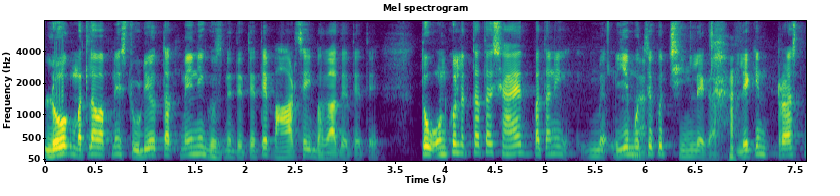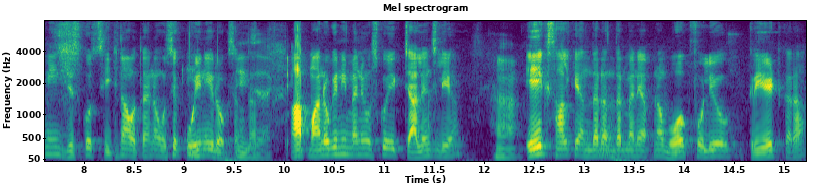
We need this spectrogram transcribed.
लोग मतलब अपने स्टूडियो तक में नहीं घुसने देते थे बाहर से ही भगा देते थे। तो उनको लगता था शायद पता नहीं ये मुझसे कुछ छीन लेगा। लेकिन ट्रस्ट में जिसको सीखना होता है ना उसे कोई नहीं रोक सकता। आप मानोगे नहीं मैंने उसको एक चैलेंज लिया। हाँ। एक साल के अंदर अंदर मैंने अपना वर्कफोलियो क्रिएट करा।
